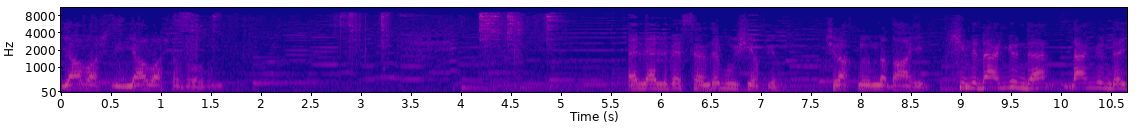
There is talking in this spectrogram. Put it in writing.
Yalvaçlıyım, Yalvaç'ta doğdum. 50-55 senedir bu işi yapıyorum. Çıraklığımda dahil. Şimdi ben günde, ben günde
